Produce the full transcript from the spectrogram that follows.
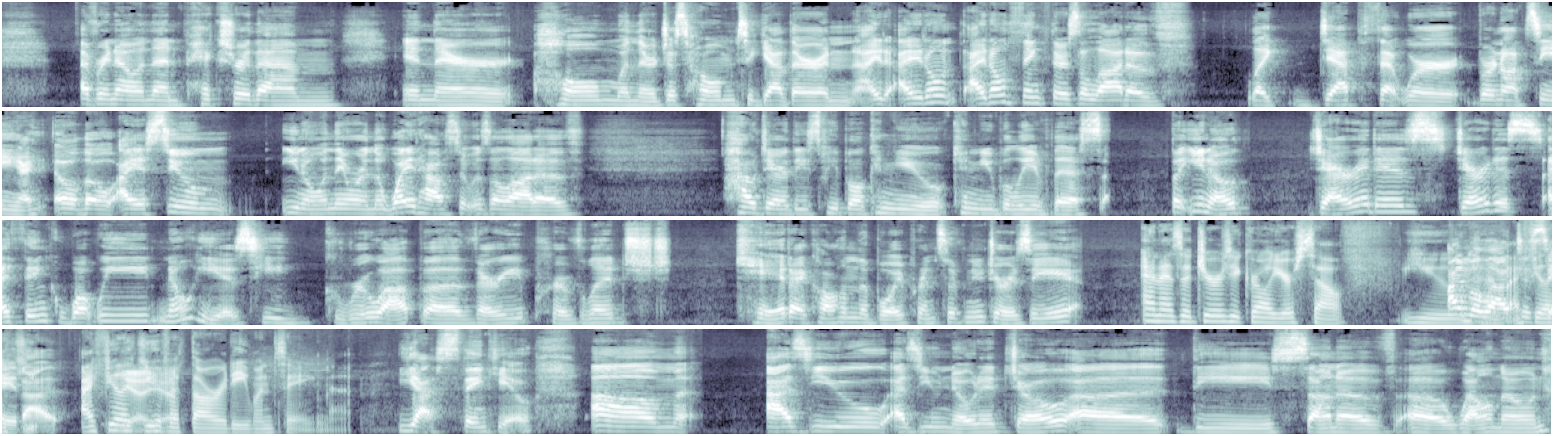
every now and then picture them in their home when they're just home together and I I don't I don't think there's a lot of like depth that we're we're not seeing. I, although I assume you know, when they were in the White House, it was a lot of how dare these people? Can you can you believe this? But you know, Jared is Jared is I think what we know he is. He grew up a very privileged kid. I call him the boy prince of New Jersey. And as a Jersey girl yourself, you I'm allowed to say like that. You, I feel like yeah, you yeah. have authority when saying that. Yes, thank you. Um, as you as you noted, Joe, uh, the son of a well-known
